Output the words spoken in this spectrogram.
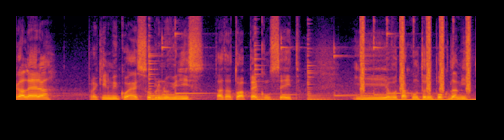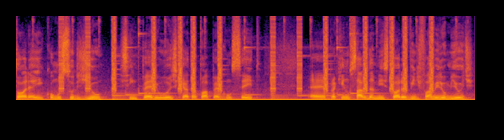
galera, para quem não me conhece, sou Bruno Vinícius, da Tatuapé Conceito. E eu vou estar contando um pouco da minha história aí, como surgiu esse império hoje que é a Tatuapé Conceito. É, para quem não sabe da minha história, eu vim de família humilde,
